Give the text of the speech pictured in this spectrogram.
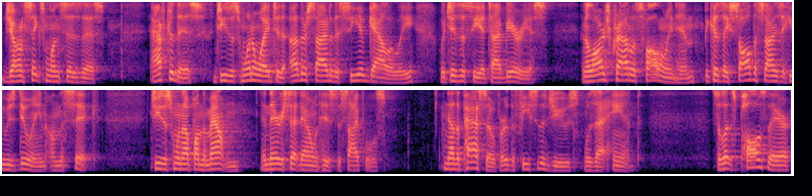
John 6 1 says this After this, Jesus went away to the other side of the Sea of Galilee, which is the Sea of Tiberias. And a large crowd was following him because they saw the signs that he was doing on the sick. Jesus went up on the mountain, and there he sat down with his disciples. Now, the Passover, the feast of the Jews, was at hand. So let's pause there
